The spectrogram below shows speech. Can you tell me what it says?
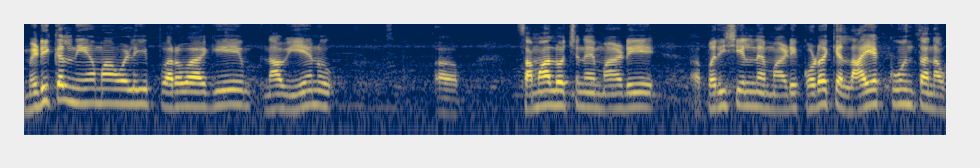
ಮೆಡಿಕಲ್ ನಿಯಮಾವಳಿ ಪರವಾಗಿ ನಾವು ಏನು ಸಮಾಲೋಚನೆ ಮಾಡಿ ಪರಿಶೀಲನೆ ಮಾಡಿ ಕೊಡೋಕ್ಕೆ ಲಾಯಕ್ಕು ಅಂತ ನಾವು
